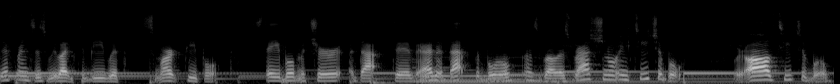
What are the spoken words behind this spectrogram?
Difference is we like to be with smart people, stable, mature, adaptive, and adaptable, as well as rational and teachable. We're all teachable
